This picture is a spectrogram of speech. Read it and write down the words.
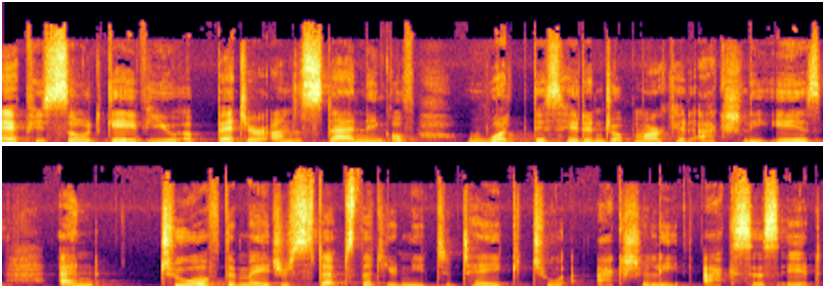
episode gave you a better understanding of what this hidden job market actually is and two of the major steps that you need to take to actually access it.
